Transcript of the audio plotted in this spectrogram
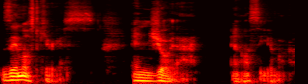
The most curious. Enjoy that, and I'll see you tomorrow.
